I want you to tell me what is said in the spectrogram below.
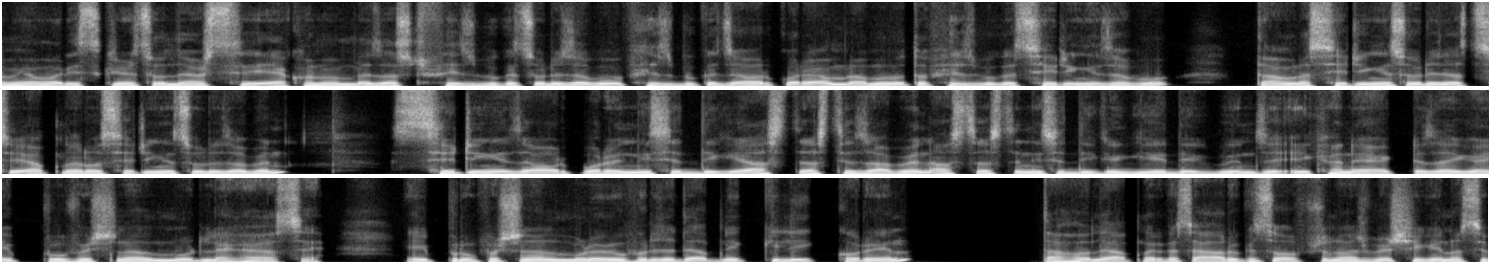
আমি আমার স্ক্রিনে চলে আসছি। এখন আমরা জাস্ট ফেসবুকে চলে যাব। ফেসবুকে যাওয়ার পরে আমরা মূলত ফেসবুকের সেটিংয়ে যাব। তো আমরা সেটিংয়ে চলে যাচ্ছি, আপনারাও সেটিংয়ে চলে যাবেন। সেটিংয়ে যাওয়ার পরে নিচের দিকে আস্তে আস্তে যাবেন, আস্তে আস্তে নিচের দিকে গিয়ে দেখবেন যে এখানে একটা জায়গায় প্রফেশনাল মোড লেখা আছে। এই প্রফেশনাল মোডের উপরে যদি আপনি ক্লিক করেন, তাহলে আপনার কাছে আরও কিছু অপশন আসবে। সেখানে আছে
